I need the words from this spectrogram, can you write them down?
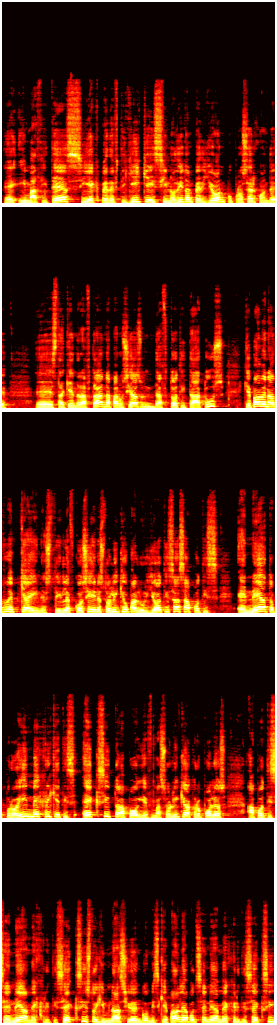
ε, οι μαθητές, οι εκπαιδευτικοί και οι συνοδοί των παιδιών που προσέρχονται ε, στα κέντρα αυτά να παρουσιάζουν την ταυτότητά τους. Και πάμε να δούμε ποια είναι. Στη Λευκοσία είναι στο Λύκειο Παλουριώτησα από τις 9 το πρωί μέχρι και τις 6 το απόγευμα. Στο Λύκειο Ακροπόλεως από τις 9 μέχρι τις 6. Στο Γυμνάσιο Έγκομης και πάλι από τις 9 μέχρι τις 6.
